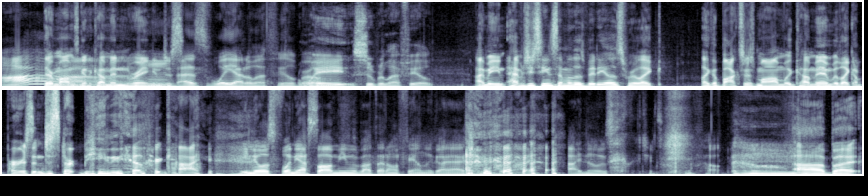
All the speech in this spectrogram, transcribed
Ah, Their mom's gonna come in and ring and just. That's way out of left field, bro. Way super left field. I mean, haven't you seen some of those videos where like like a boxer's mom would come in with like a purse and just start beating the other guy? You know what's funny? I saw a meme about that on Family Guy. Actually, so I, I know exactly what you're talking about. Uh, but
